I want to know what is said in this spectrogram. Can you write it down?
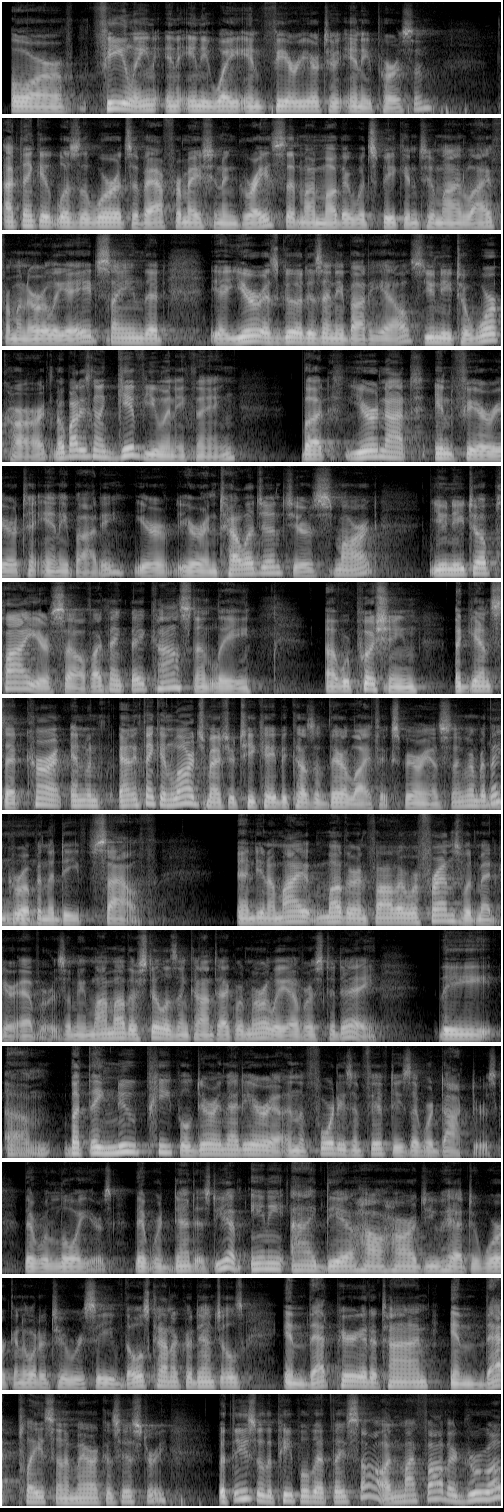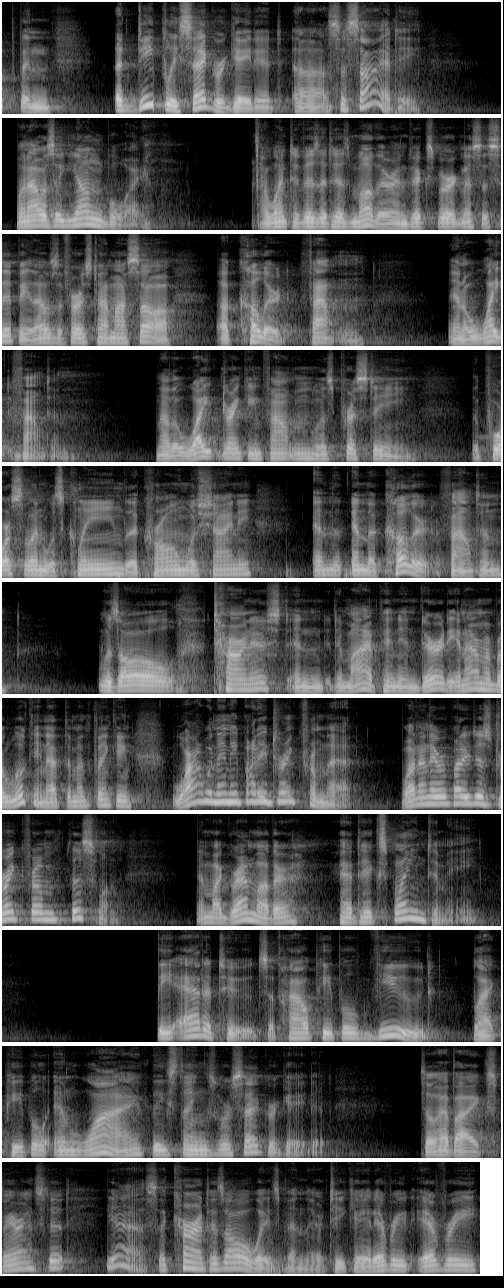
or feeling in any way inferior to any person. I think it was the words of affirmation and grace that my mother would speak into my life from an early age, saying that you're as good as anybody else. You need to work hard. Nobody's going to give you anything, but you're not inferior to anybody. You're, you're intelligent, you're smart. You need to apply yourself. I think they constantly uh, were pushing against that current, and, when, and I think in large measure, TK, because of their life experience. And remember, they grew up in the deep South. And, you know, my mother and father were friends with Medgar Evers. I mean, my mother still is in contact with Myrlie Evers today. The, um, but they knew people during that era in the 40s and 50s that were doctors, that were lawyers, There were dentists. Do you have any idea how hard you had to work in order to receive those kind of credentials in that period of time, in that place in America's history? But these are the people that they saw. And my father grew up in a deeply segregated uh, society. When I was a young boy, I went to visit his mother in Vicksburg, Mississippi. That was the first time I saw a colored fountain and a white fountain. Now, the white drinking fountain was pristine. The porcelain was clean, the chrome was shiny, and the, and the colored fountain was all tarnished and, in my opinion, dirty. And I remember looking at them and thinking, why would anybody drink from that? Why didn't everybody just drink from this one? And my grandmother had to explain to me the attitudes of how people viewed black people and why these things were segregated. So have I experienced it? Yes, the current has always been there, TK, at every every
